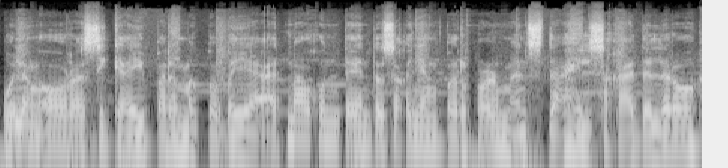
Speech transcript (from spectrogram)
walang oras si Kai para magpabaya at makakontento sa kanyang performance dahil sa kada laro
